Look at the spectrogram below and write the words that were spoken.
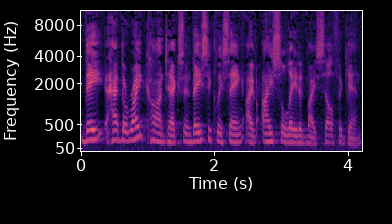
they had the right context and basically saying, "I've isolated myself again."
